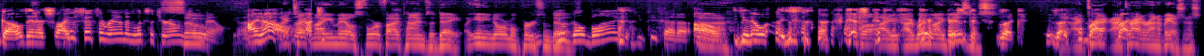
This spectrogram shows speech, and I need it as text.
Go, then it's like Who sits around and looks at your own So- Gmail? I know. I check my emails four or five times a day. Any normal person does. You'll go blind if you keep that up. Oh, Uh, you know. well, I, I run my Here's the thing. business. Look, look. I try, right, I right. try to run a business.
